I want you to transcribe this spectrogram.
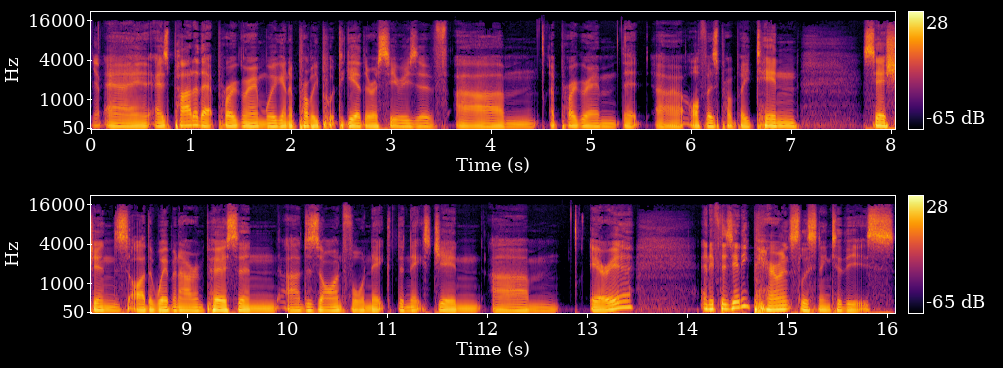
Yep. And as part of that program, we're going to probably put together a series of um, a program that uh, offers probably 10 sessions, either webinar in person, uh, designed for next the next gen um, area. And if there's any parents listening to this,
